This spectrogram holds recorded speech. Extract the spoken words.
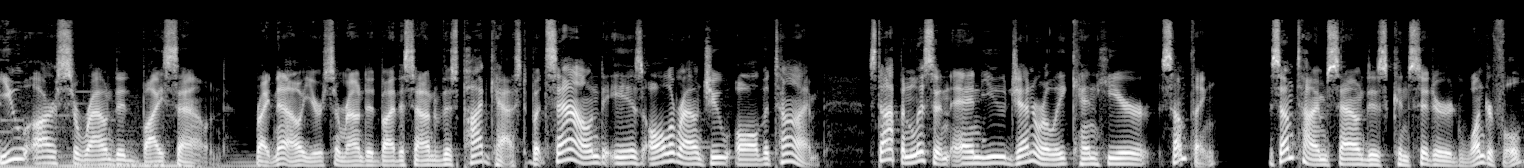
You are surrounded by sound. Right now, you're surrounded by the sound of this podcast, but sound is all around you all the time. Stop and listen, and you generally can hear something. Sometimes sound is considered wonderful,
